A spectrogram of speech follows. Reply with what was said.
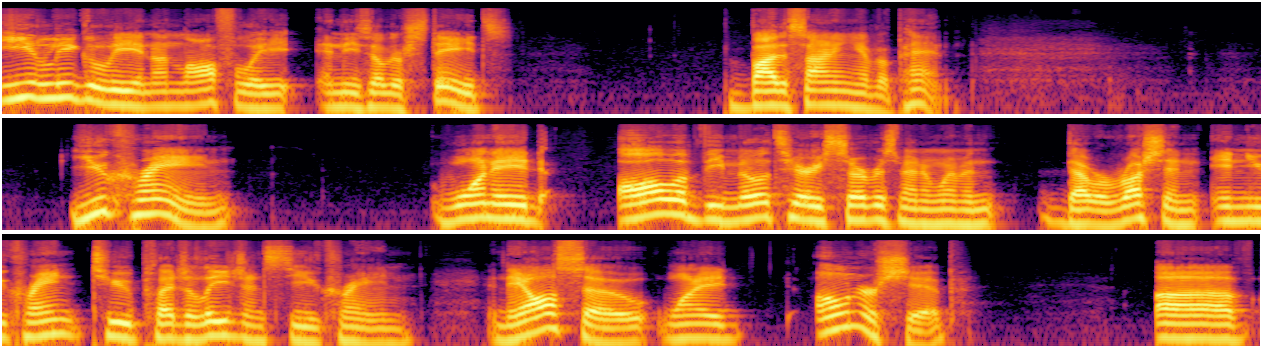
illegally and unlawfully in these other states by the signing of a pen. Ukraine wanted all of the military servicemen and women that were Russian in Ukraine to pledge allegiance to Ukraine. And they also wanted ownership of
